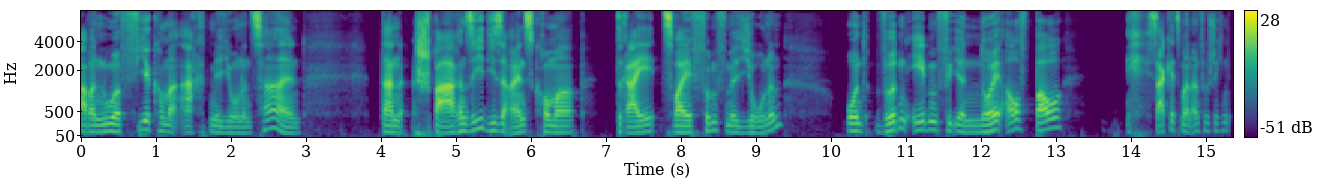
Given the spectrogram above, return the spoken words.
aber nur 4,8 Millionen zahlen, dann sparen Sie diese 1,325 Millionen und würden eben für ihren Neuaufbau, ich sage jetzt mal in Anführungsstrichen,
